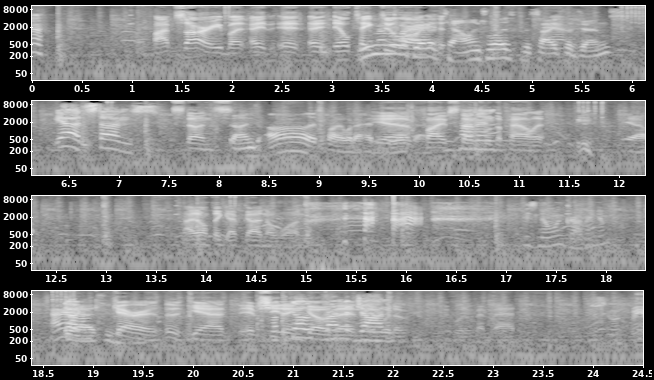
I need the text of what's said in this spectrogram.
I'm sorry, but it, it, it it'll do you remember what the challenge was besides Yeah. the gens? Yeah, it's stuns. Stuns. Stuns. Oh, that's probably what I had to Yeah, do. with that. five stuns Coming. with a pallet. Yeah. I don't think I've gotten a one. Is no one grabbing him? I Yeah, got him. she's- Kara, uh, yeah, if she Let's didn't go go, then John. it would have it would have been bad. She looked me.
